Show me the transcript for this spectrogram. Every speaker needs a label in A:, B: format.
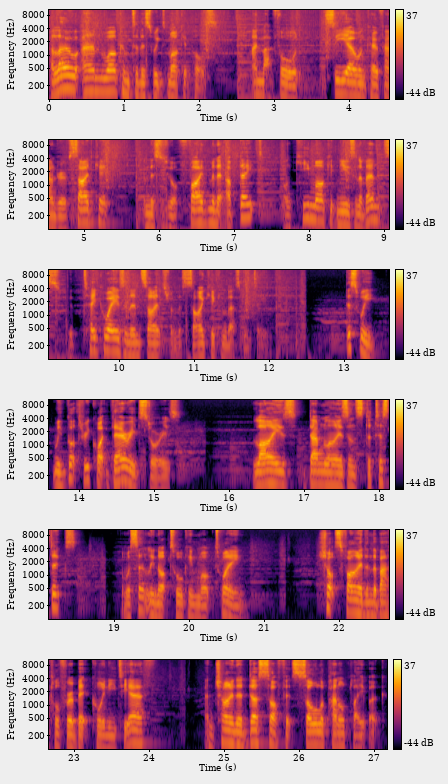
A: Hello and welcome to this week's Market Pulse. I'm Matt Ford, CEO and co founder of Sidekick, and this is your five minute update on key market news and events with takeaways and insights from the Sidekick investment team. This week, we've got three quite varied stories lies, damn lies, and statistics, and we're certainly not talking Mark Twain. Shots fired in the battle for a Bitcoin ETF, and China dusts off its solar panel playbook.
